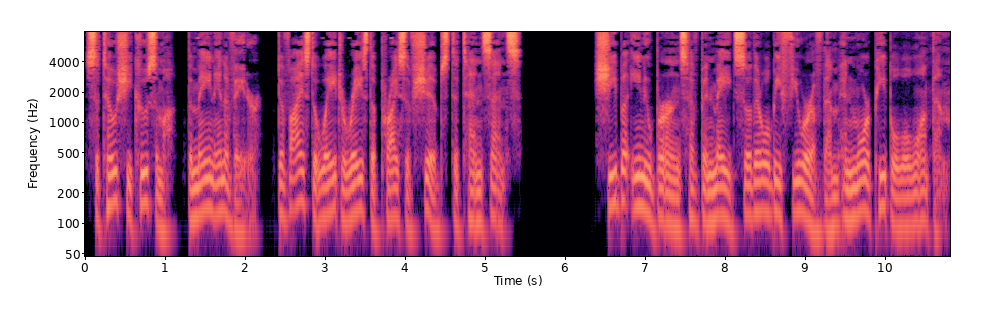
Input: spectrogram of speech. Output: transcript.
Shytoshi Kusama, the main innovator, devised a way to raise the price of SHIBs to 10 cents. Shiba Inu burns have been made so there will be fewer of them and more people will want them.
